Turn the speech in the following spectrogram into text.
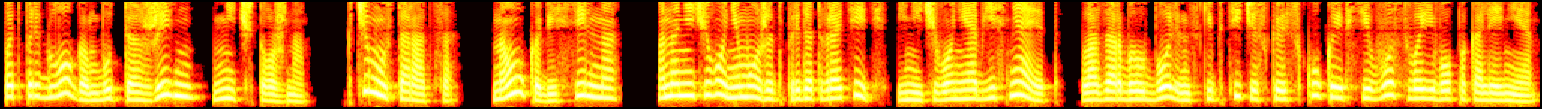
под предлогом, будто жизнь ничтожна. К чему стараться? Наука бессильна, она ничего не может предотвратить и ничего не объясняет. Лазар был болен скептической скукой всего своего поколения.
